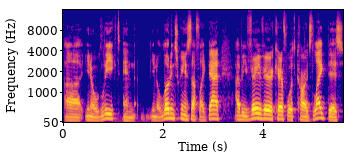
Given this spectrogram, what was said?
uh, you know, leaked and, you know, loading screen and stuff like that. I'd be very, very careful with cards like this.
